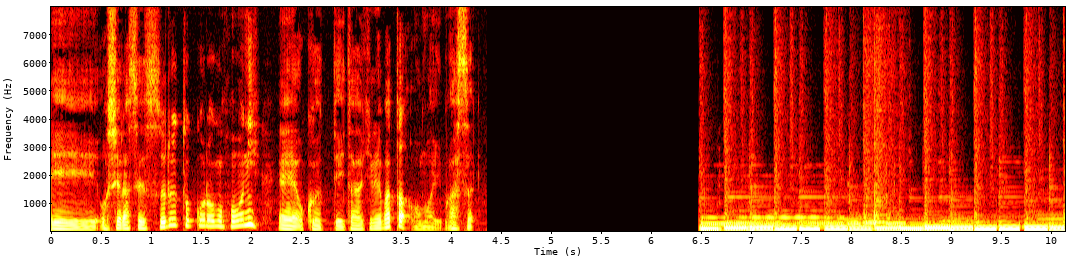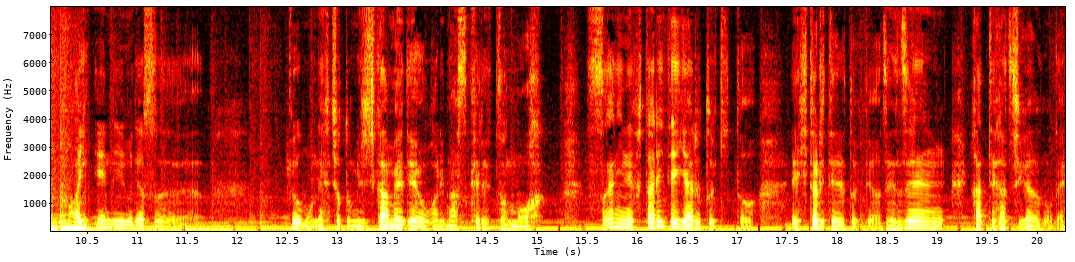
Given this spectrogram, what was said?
えー、お知らせするところの方に、えー、送っていただければと思います。はい、エンディングです。今日もね、ちょっと短めで終わりますけれども、さすがにね、2人でやるときと、え1人でやるときでは全然勝手が違うので、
